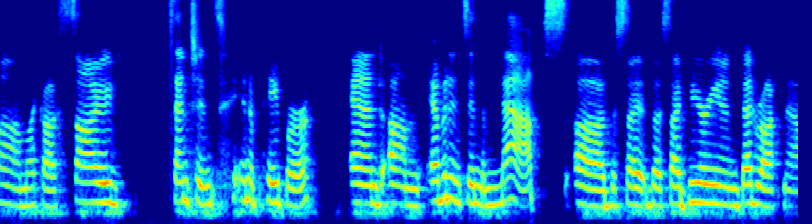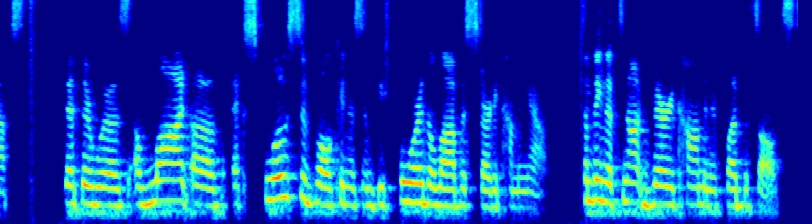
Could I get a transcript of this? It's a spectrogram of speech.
um, like a side sentence in a paper, and um, evidence in the maps, uh, the, the Siberian bedrock maps, that there was a lot of explosive volcanism before the lava started coming out, something that's not very common in flood basalts.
